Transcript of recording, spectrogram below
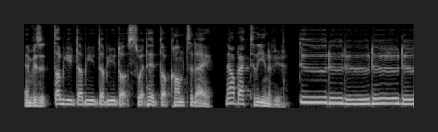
and visit www.sweathead.com today. Now back to the interview. Do, do, do, do, do.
